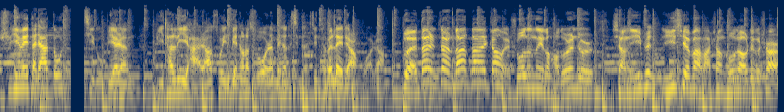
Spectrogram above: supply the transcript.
是因为大家都嫉妒别人比他厉害，然后所以就变成了所有人每天都心特心特别累这样活着。对，但是但是刚刚才张伟说的那个，好多人就是想尽一片一切办法上头条这个事儿，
